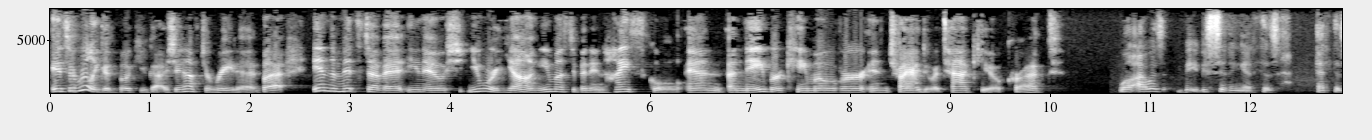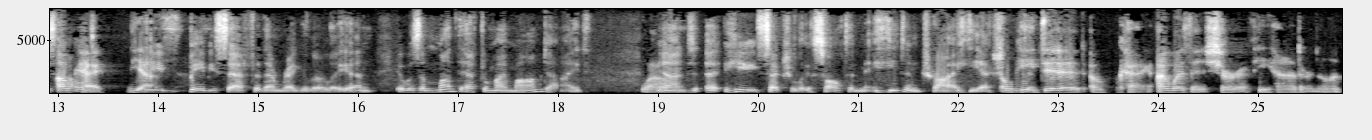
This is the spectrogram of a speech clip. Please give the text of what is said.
It's a really good book, you guys. You have to read it. But in the midst of it, you know, you were young. You must have been in high school, and a neighbor came over and tried to attack you. Correct? Well, I was babysitting at his at his house. Okay. Yes. We babysat for them regularly, and it was a month after my mom died. Wow. And uh, he sexually assaulted me. He didn't try. He actually. Oh, he did. did. Okay. I wasn't sure if he had or not.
